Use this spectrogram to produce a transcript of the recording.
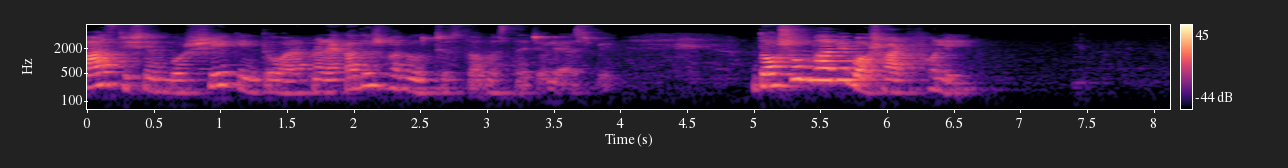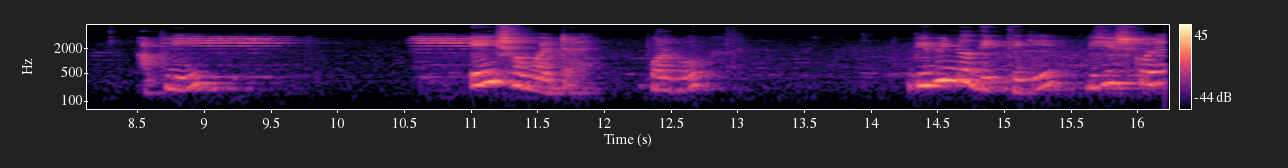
পাঁচ ডিসেম্বর সে কিন্তু আর আপনার একাদশভাবে উচ্চস্থ অবস্থায় চলে আসবে। দশমভাবে বসার ফলে আপনি এই সময়টায় বলব বিভিন্ন দিক থেকে বিশেষ করে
